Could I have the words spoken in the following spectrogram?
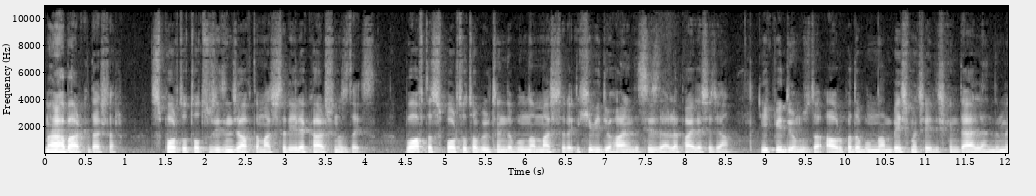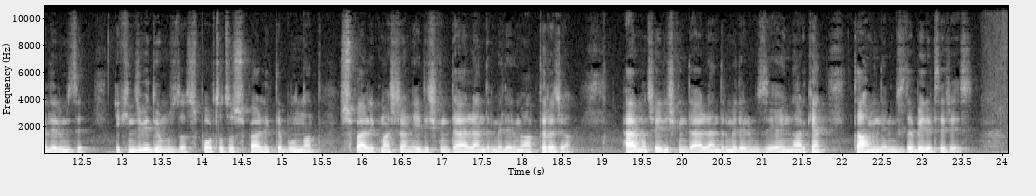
Merhaba arkadaşlar. Spor Toto 37. hafta maçları ile karşınızdayız. Bu hafta Spor Toto bülteninde bulunan maçları iki video halinde sizlerle paylaşacağım. İlk videomuzda Avrupa'da bulunan 5 maça ilişkin değerlendirmelerimizi, ikinci videomuzda Spor Toto Süper Lig'de bulunan Süper Lig maçlarına ilişkin değerlendirmelerimi aktaracağım. Her maça ilişkin değerlendirmelerimizi yayınlarken tahminlerimizi de belirteceğiz.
